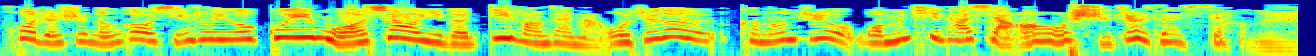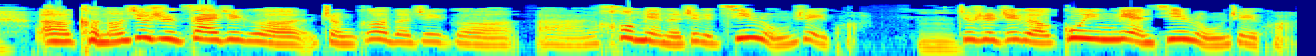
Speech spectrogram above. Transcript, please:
或者是能够形成一个规模效益的地方在哪？我觉得可能只有我们替他想啊，我使劲在想，呃，可能就是在这个整个的这个呃后面的这个金融这一块。嗯，就是这个供应链金融这块，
